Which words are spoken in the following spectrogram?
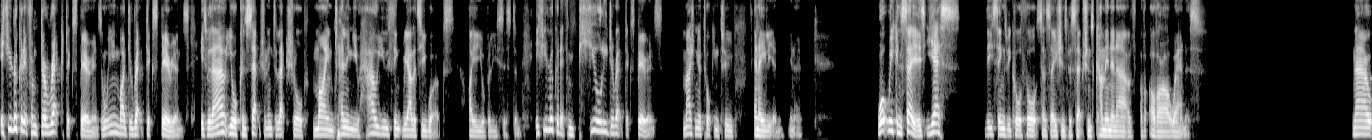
if you look at it from direct experience, and what we mean by direct experience is without your conceptual, intellectual mind telling you how you think reality works, i.e., your belief system. If you look at it from purely direct experience, imagine you're talking to an alien, you know. What we can say is, yes, these things we call thoughts, sensations, perceptions come in and out of, of, of our awareness. Now,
